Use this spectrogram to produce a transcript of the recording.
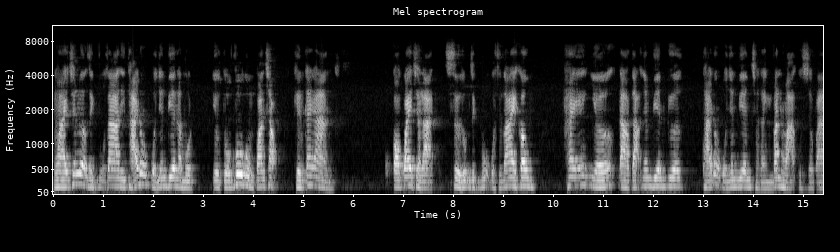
Ngoài chất lượng dịch vụ ra thì thái độ của nhân viên là một yếu tố vô cùng quan trọng khiến khách hàng có quay trở lại sử dụng dịch vụ của chúng ta hay không. Hãy nhớ đào tạo nhân viên đưa thái độ của nhân viên trở thành văn hóa của spa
